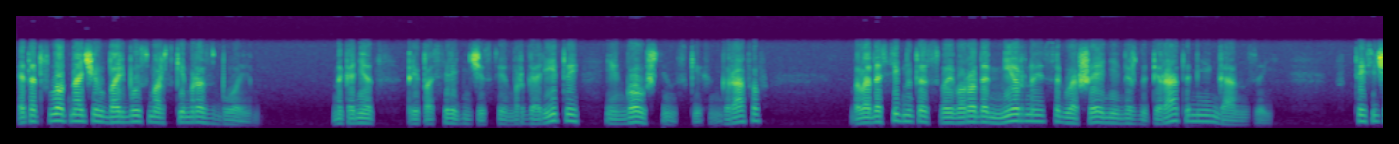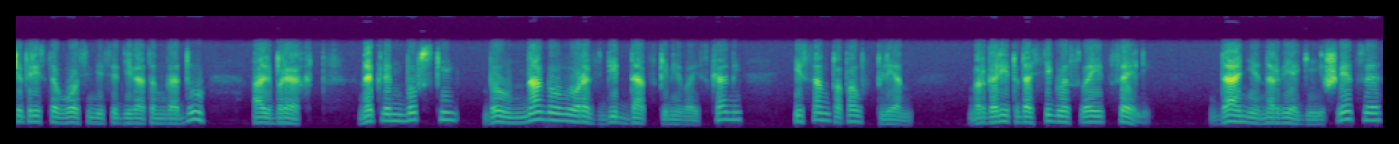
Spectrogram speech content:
Этот флот начал борьбу с морским разбоем. Наконец, при посредничестве Маргариты и голштинских графов было достигнуто своего рода мирное соглашение между пиратами и Ганзой. В 1389 году Альбрехт Мекленбургский был наголову разбит датскими войсками и сам попал в плен. Маргарита достигла своей цели. Дания, Норвегия и Швеция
